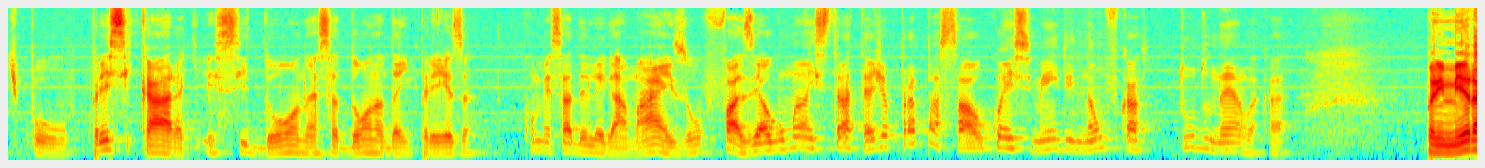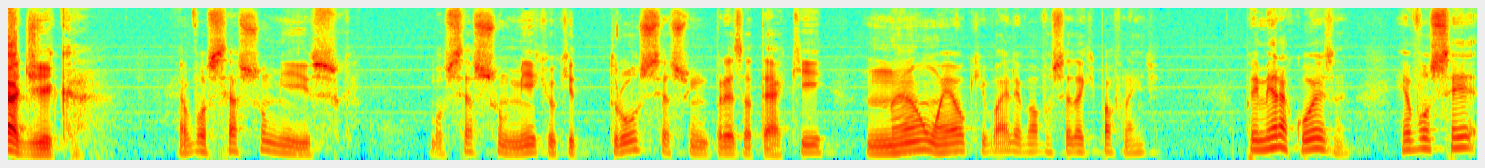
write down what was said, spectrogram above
tipo, para esse cara, esse dono, essa dona da empresa, começar a delegar mais ou fazer alguma estratégia para passar o conhecimento e não ficar tudo nela, cara? Primeira dica é você assumir isso. Você assumir que o que trouxe a sua empresa até aqui não é o que vai levar você daqui para frente. Primeira coisa é você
